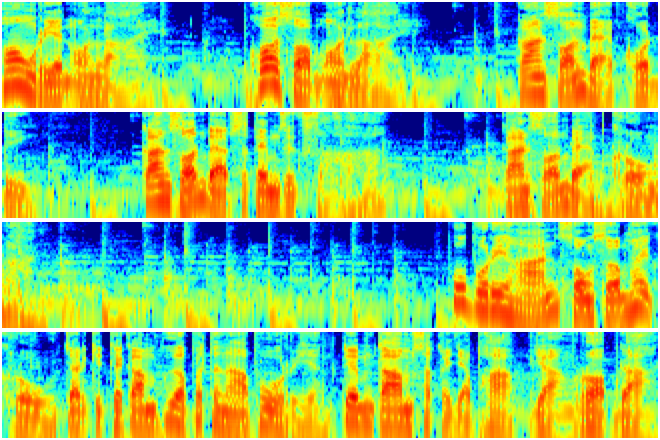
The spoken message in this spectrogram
ห้องเรียนออนไลน์ ข้อสอบออนไลน์ การสอนแบบโคดดิ้ง การสอนแบบสเต็มศึกษา การสอนแบบโครงงาน ผู้บริหารส่งเสริมให้ครูจัดกิจกรรมเพื่อพัฒนาผู้เรียนเต็มตามศักยภาพอย่างรอบด้าน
